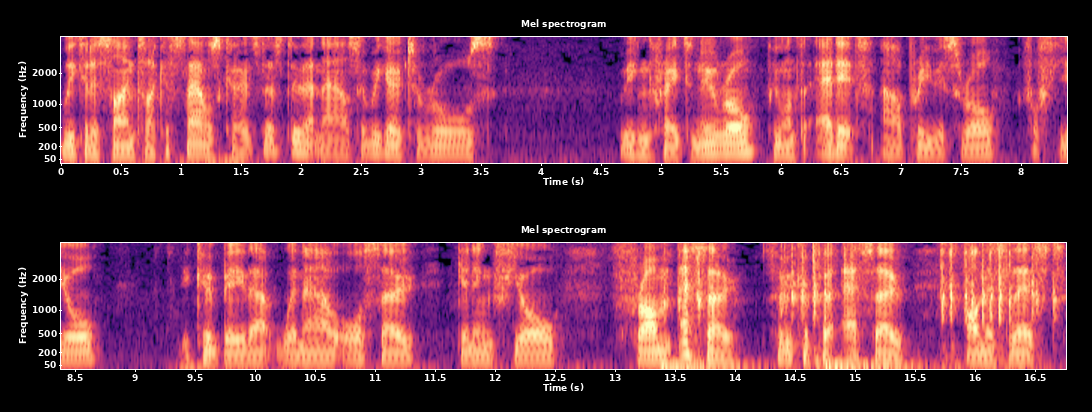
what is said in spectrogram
we could assign to like a sales code. So let's do that now. So we go to rules, we can create a new rule. If we want to edit our previous rule for fuel, it could be that we're now also getting fuel from Esso. So we could put Esso on this list,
